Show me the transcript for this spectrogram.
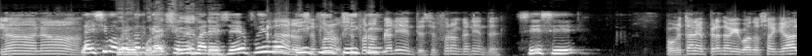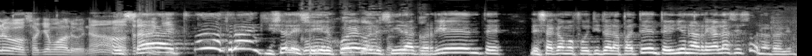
No, no. La hicimos Pero mejor que ellos, me parece. ¿eh? Fuimos Claro, piqui, se fueron, se fueron calientes, se fueron calientes. Sí, sí. Porque están esperando que cuando saque algo, saquemos algo. No, Exacto. tranqui. No, tranqui. Ya le seguí el juego, corta, le seguí la corriente, le sacamos fotito a la patente. Vinieron a regalarse solo en realidad.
